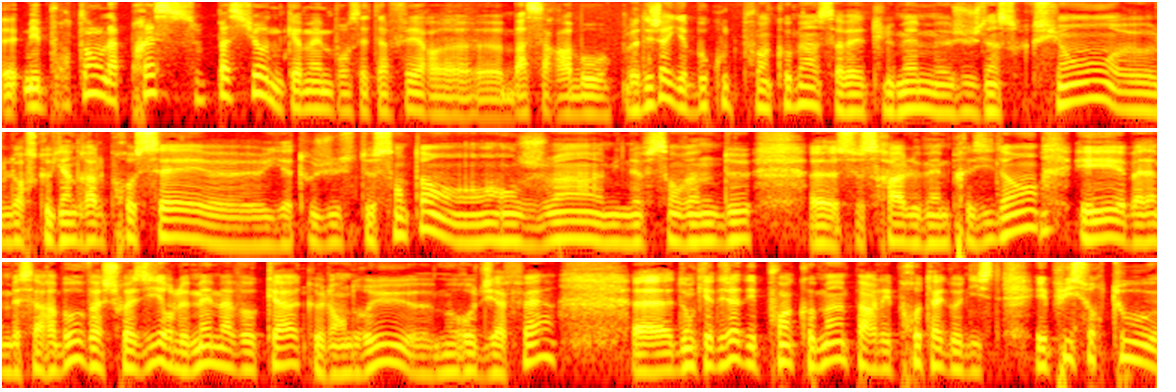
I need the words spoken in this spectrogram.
Euh, mais pourtant, la presse se passionne quand même pour cette affaire euh, Bassarabo. Bah déjà, il y a beaucoup de points communs. Ça va être le même juge d'instruction. Euh, lorsque viendra le procès, il y a tout juste 100 ans, en, juin 1922, ce sera le même président. Et Madame Bassarabo va choisir le même avocat que Landru, Moreau Giaffer. donc il y a déjà des points communs par les protagonistes. Et puis surtout,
